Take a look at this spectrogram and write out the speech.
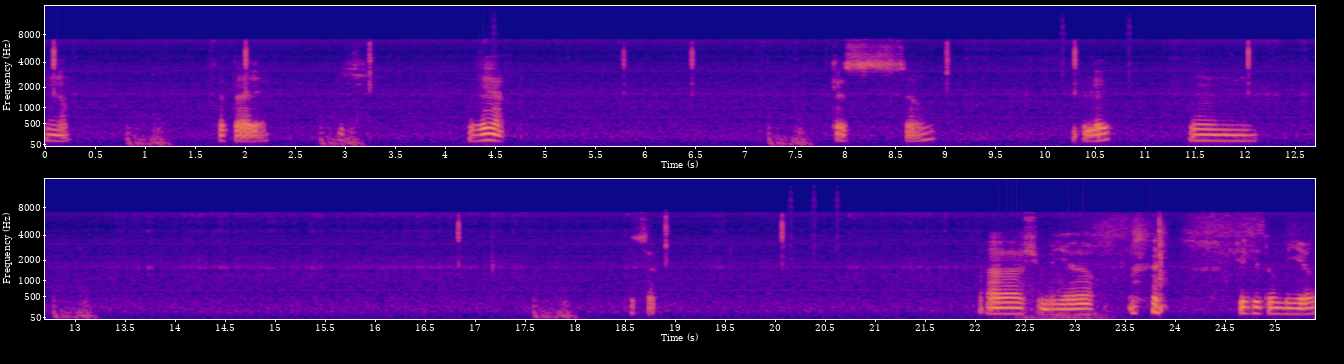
Non. Ça peut aller. Vert. Que ça. Bleu. Hum. C'est ça. Ah, je suis meilleur. J'étais tout meilleur.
